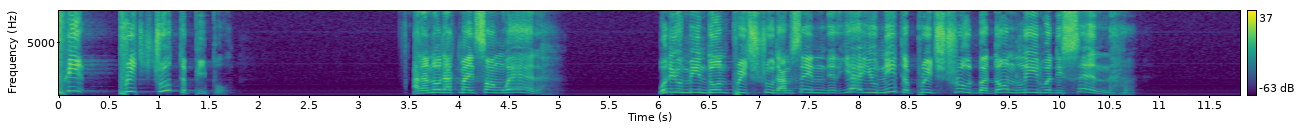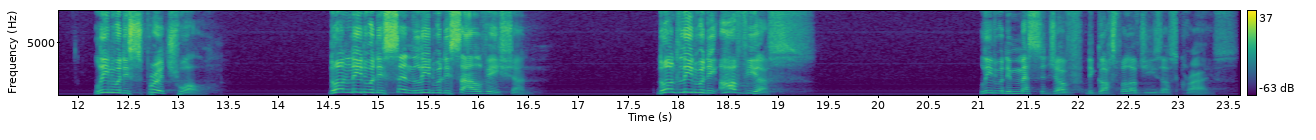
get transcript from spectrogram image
pre- preach truth to people. And I know that might sound weird. What do you mean, don't preach truth? I'm saying, yeah, you need to preach truth, but don't lead with the sin. Lead with the spiritual. Don't lead with the sin, lead with the salvation. Don't lead with the obvious. Lead with the message of the gospel of Jesus Christ.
